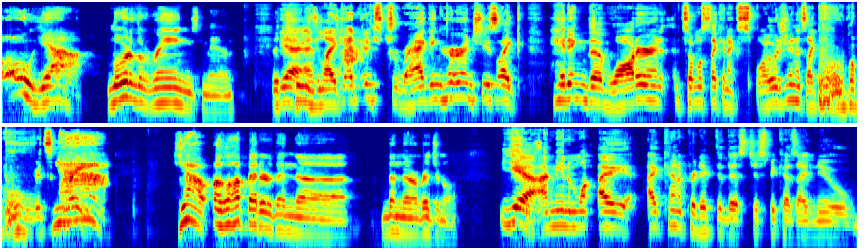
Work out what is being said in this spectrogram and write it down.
Oh yeah, Lord of the Rings, man. The yeah, and like and it's dragging her, and she's like hitting the water, and it's almost like an explosion. It's like boo, boo, boo. it's great. yeah, yeah, a lot better than the than the original. Yeah, I mean, I I kind of predicted this just because I knew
